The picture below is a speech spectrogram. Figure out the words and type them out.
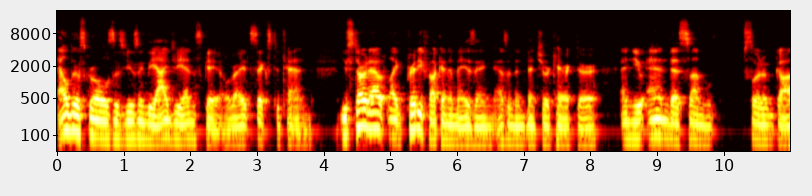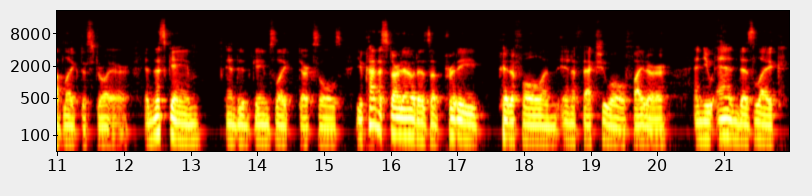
Elder Scrolls is using the IGN scale, right? 6 to 10. You start out like pretty fucking amazing as an adventure character, and you end as some sort of godlike destroyer. In this game, and in games like Dark Souls, you kind of start out as a pretty pitiful and ineffectual fighter, and you end as like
